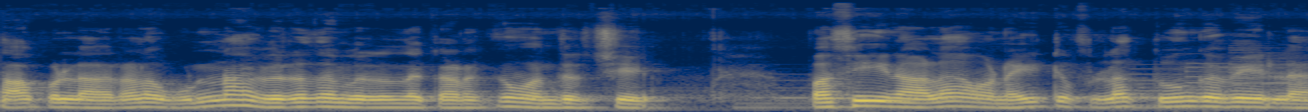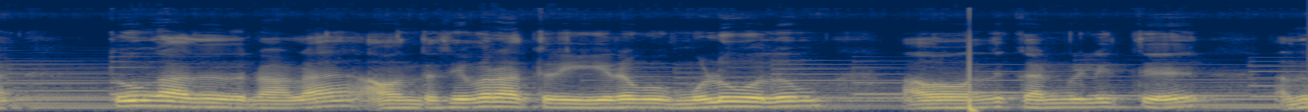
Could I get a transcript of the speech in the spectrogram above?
சாப்பிடல. அதனால் உண்ணா விரதம் இருந்த கணக்கும் வந்துருச்சு. பசியினால் அவன் நைட்டு ஃபுல்லாக தூங்கவே இல்லை. தூங்காததுனால அவன் அந்த சிவராத்திரி இரவு முழுவதும் அவன் வந்து கண் விழித்து அந்த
